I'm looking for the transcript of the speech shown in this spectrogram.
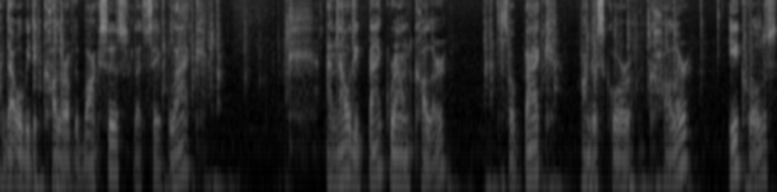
and that will be the color of the boxes. Let's say black. And now the background color. So back underscore color equals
